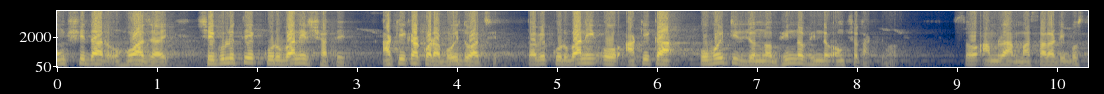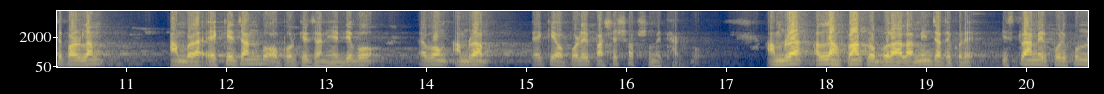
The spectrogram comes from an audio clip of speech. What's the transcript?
অংশীদার হওয়া যায়, সেগুলোতে কুরবানির সাথে আকিকা করা বৈধ আছে। তবে কুরবানি ও আকিকা উভয়টির জন্য ভিন্ন ভিন্ন অংশ থাকতে হবে। সো আমরা মাসালাটি বুঝতে পারলাম। আমরা একে জানব, অপরকে জানিয়ে দেব এবং আমরা একে অপরের পাশে সবসময় থাকব। আমরা আল্লাহ পাক রব্বুল আলমিন যাতে করে ইসলামের পরিপূর্ণ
